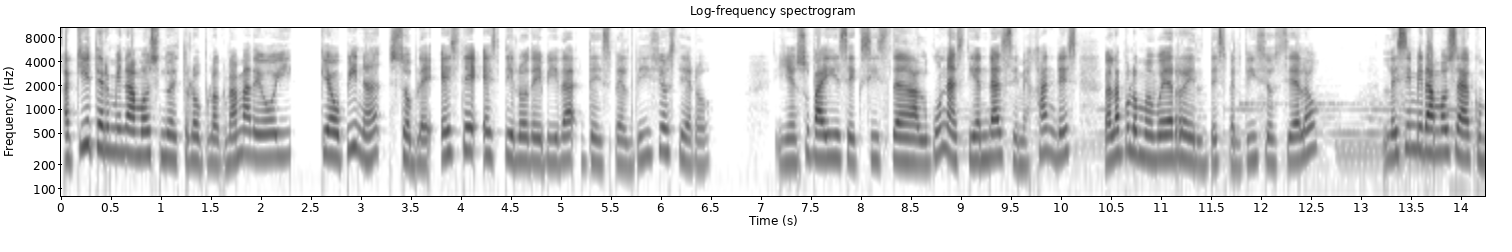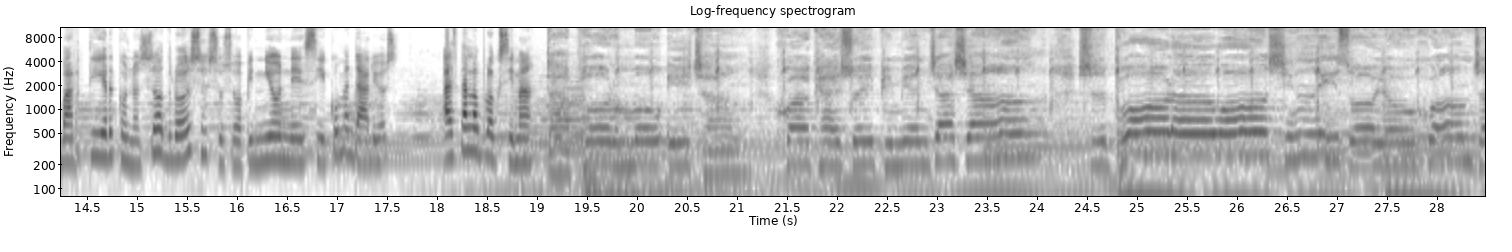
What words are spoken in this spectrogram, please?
aquí terminamos nuestro programa de hoy. ¿Qué opina sobre este estilo de vida desperdicio cero? Y en su país existen algunas tiendas semejantes para promover el desperdicio cero. Les invitamos a compartir con nosotros sus opiniones y comentarios. Hasta la próxima. 打破了梦一场，花开水平面假象，识破了我心里所有慌张，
